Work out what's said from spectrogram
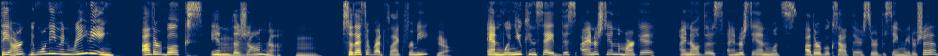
They aren't they weren't even reading other books in the Mm. genre. Hmm. so that's a red flag for me. Yeah. and when you can say this i understand the market. I know this i understand what's other books out there serve the same readership.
